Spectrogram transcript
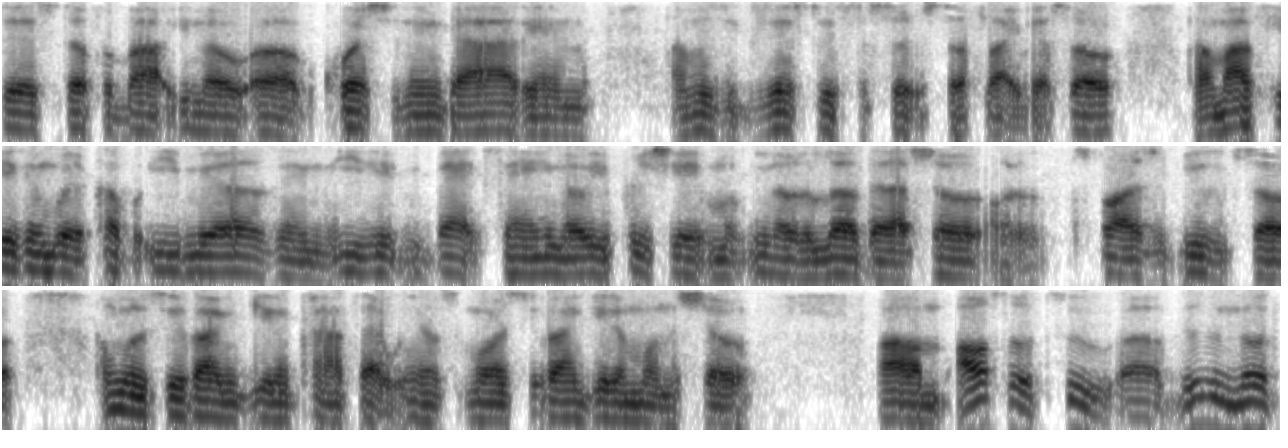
says stuff about you know uh, questioning God and um, his existence and certain stuff like that. So um, I've hit him with a couple emails, and he hit me back saying, you know, he appreciate you know the love that I show on, as far as the music. So I'm going to see if I can get in contact with him some more, see if I can get him on the show. Um, also, too, uh, this is another,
